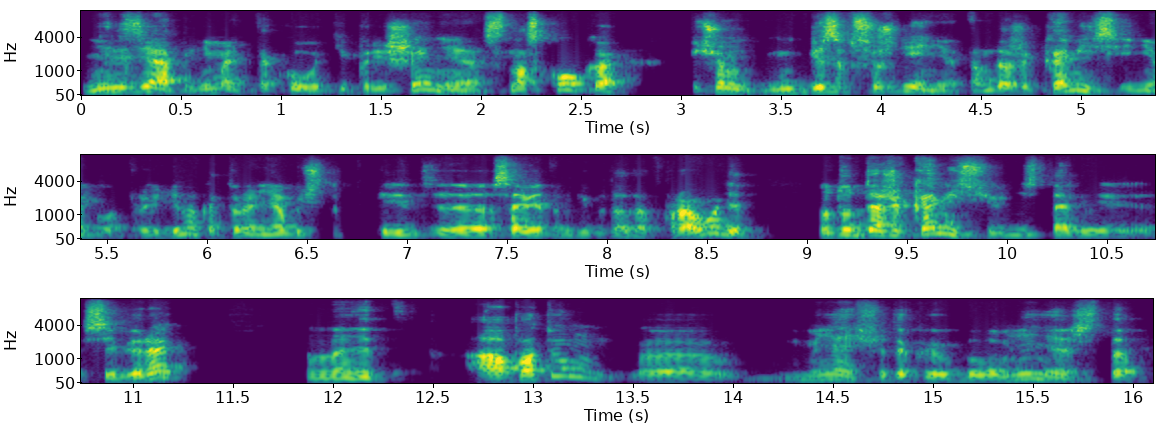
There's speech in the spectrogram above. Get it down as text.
Нельзя принимать такого типа решения с наскока причем без обсуждения, там даже комиссии не было проведено, которую они обычно перед э, Советом депутатов проводят. Но тут даже комиссию не стали собирать. А потом э, у меня еще такое было мнение, что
